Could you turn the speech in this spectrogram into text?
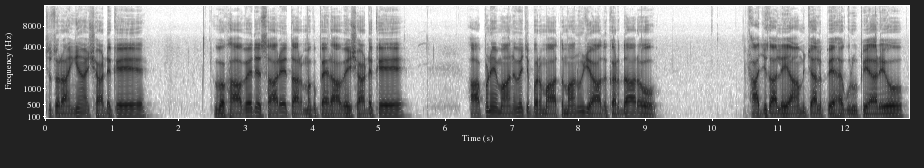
ਚਤੁਰਾਈਆਂ ਛੱਡ ਕੇ, ਵਿਖਾਵੇ ਦੇ ਸਾਰੇ ਧਾਰਮਿਕ ਪਹਿਰਾਵੇ ਛੱਡ ਕੇ, ਆਪਣੇ ਮਨ ਵਿੱਚ ਪਰਮਾਤਮਾ ਨੂੰ ਯਾਦ ਕਰਦਾ ਰਹੋ। ਅੱਜ ਕੱਲ੍ਹ ਇਹ ਆਮ ਚੱਲ ਪਿਆ ਹੈ ਗੁਰੂ ਪਿਆਰਿਓ,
